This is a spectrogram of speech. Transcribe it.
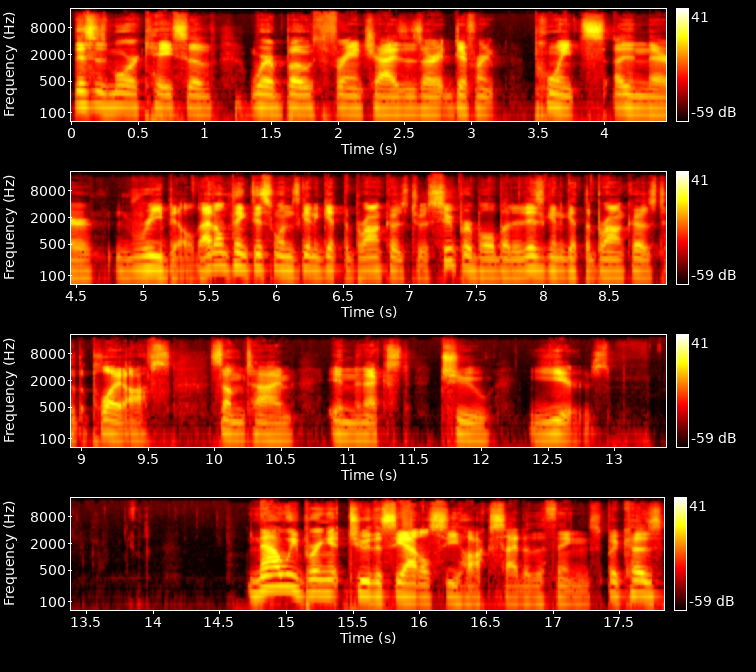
This is more a case of where both franchises are at different points in their rebuild. I don't think this one's going to get the Broncos to a Super Bowl, but it is going to get the Broncos to the playoffs sometime in the next two years. Now we bring it to the Seattle Seahawks side of the things because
